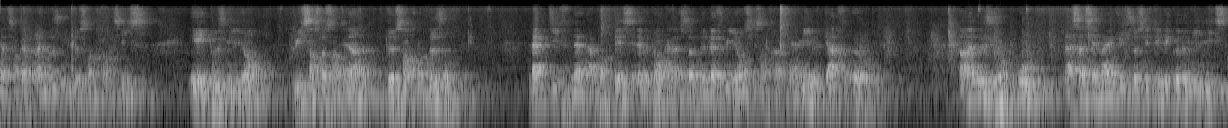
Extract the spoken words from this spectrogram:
492 236 et 12 861 232 euros. L'actif net apporté s'élève donc à la somme de 9 631 004 euros. Dans la mesure où la SACEMA est une société d'économie mixte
